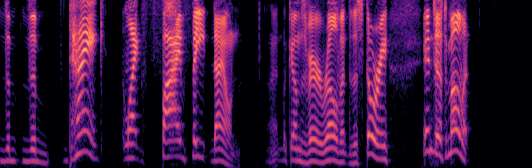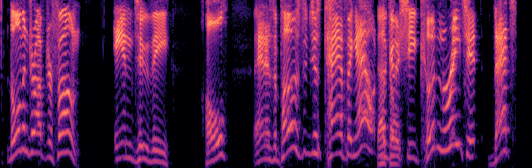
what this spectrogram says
the the tank like five feet down. That becomes very relevant to the story in just a moment. The woman dropped her phone into the hole, and as opposed to just tapping out That's because a- she couldn't reach it, that's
